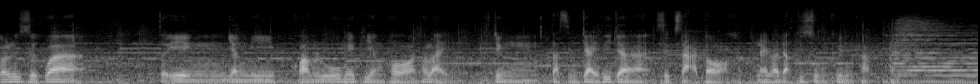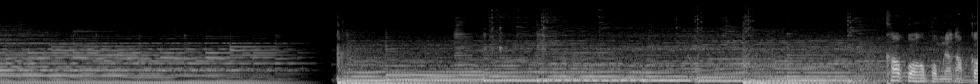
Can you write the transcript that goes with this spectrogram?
ก็รู้สึกว่าตัวเองยังมีความรู้ไม่เพียงพอเท่าไหร่ จึงตัดสินใจที่จะศึกษาต่อในระดับที่สูงขึ้นครับ ครอบครัวของผมนะครับก็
